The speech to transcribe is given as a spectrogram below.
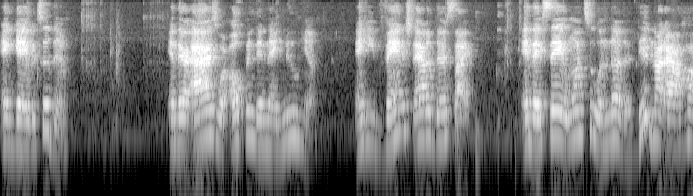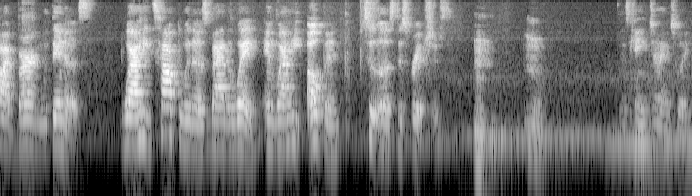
and gave it to them. And their eyes were opened and they knew him. And he vanished out of their sight. And they said one to another, Did not our heart burn within us while he talked with us by the way and while he opened to us the scriptures? Mm. Mm. That's King James for you.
